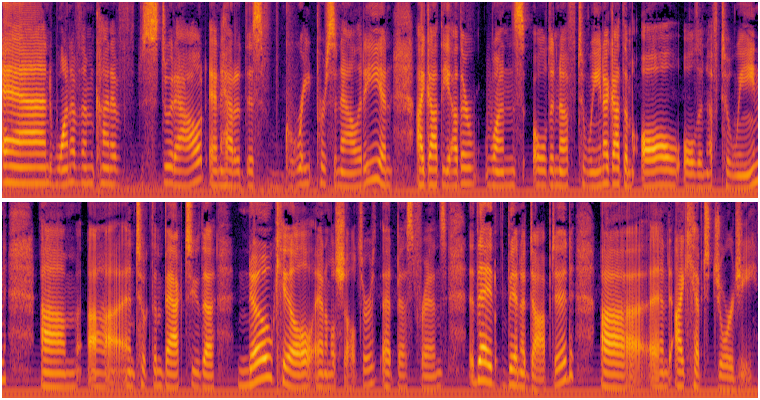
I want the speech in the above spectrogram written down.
And one of them kind of stood out and had this great personality. And I got the other ones old enough to wean. I got them all old enough to wean um, uh, and took them back to the no kill animal shelter at Best Friends. They've been adopted. Uh, and I kept Georgie.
